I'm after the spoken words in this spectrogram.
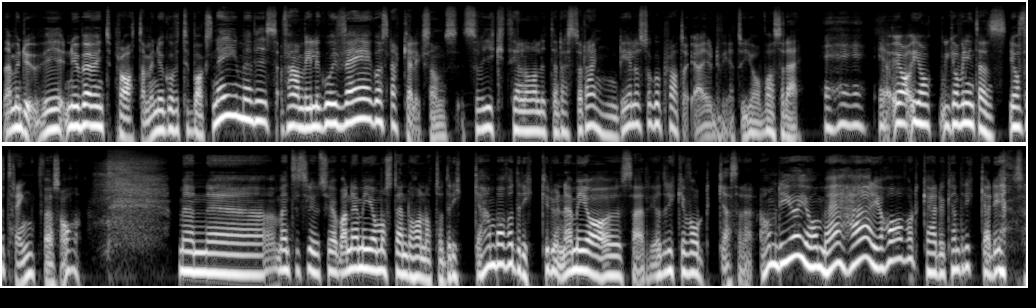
nej men du, vi, nu behöver vi inte prata, men nu går vi tillbaka. Nej, men vi, för han ville gå iväg och snacka. Liksom. Så vi gick till någon liten restaurangdel och stod och pratade. Ja, du vet, och jag var sådär, jag, jag, jag, vill inte ens, jag har förträngt vad jag sa. Men, eh, men till slut så jag bara, nej men jag måste ändå ha något att dricka. Han bara, vad dricker du? Nej men jag, så här, jag dricker vodka. Så där. Ja men det gör jag med. Här, jag har vodka här, du kan dricka det. Så,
